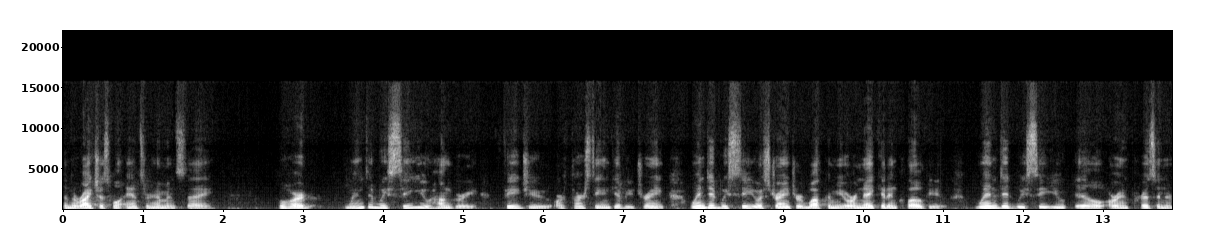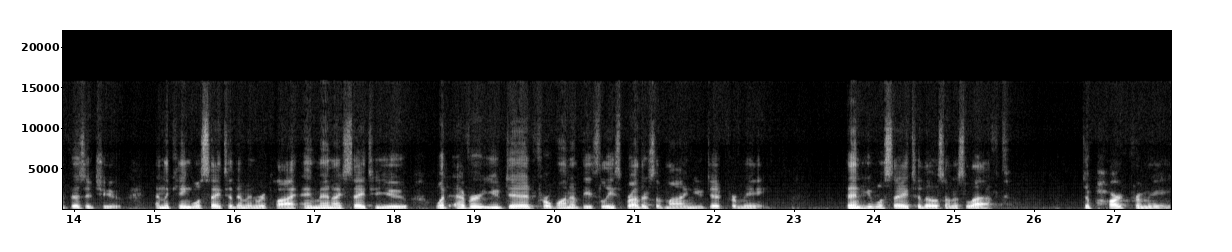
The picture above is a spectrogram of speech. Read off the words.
Then the righteous will answer him and say, Lord, when did we see you hungry, feed you, or thirsty and give you drink? When did we see you a stranger and welcome you, or naked and clothe you? When did we see you ill or in prison and visit you? And the king will say to them in reply, Amen, I say to you, whatever you did for one of these least brothers of mine, you did for me. Then he will say to those on his left, Depart from me,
